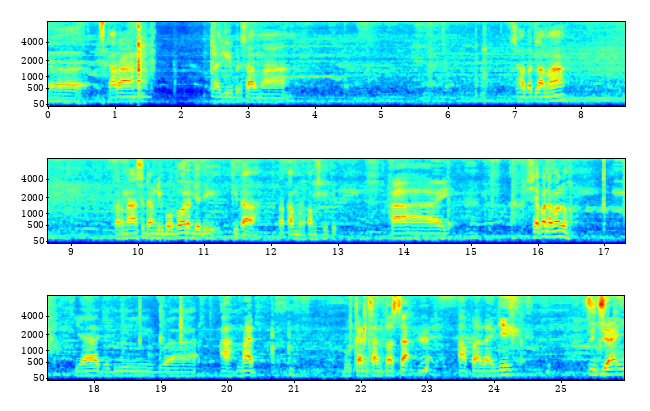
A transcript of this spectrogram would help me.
Eh, Sekarang lagi bersama sahabat lama Karena sedang di Bogor jadi kita rekam-rekam sedikit Hai. Siapa nama lu? Ya, jadi gua Ahmad. Bukan Santosa. Apalagi Sujai.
